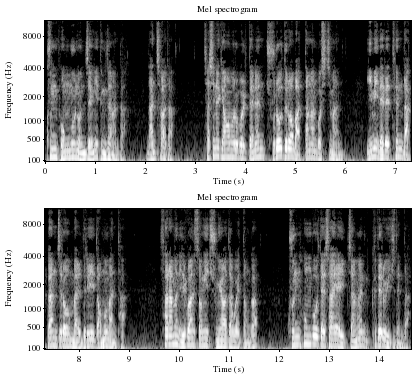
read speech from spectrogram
군 복무 논쟁이 등장한다. 난처하다. 자신의 경험으로 볼 때는 줄어들어 마땅한 것이지만 이미 내뱉은 낯간지러운 말들이 너무 많다. 사람은 일관성이 중요하다고 했던가? 군 홍보대사의 입장은 그대로 유지된다.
